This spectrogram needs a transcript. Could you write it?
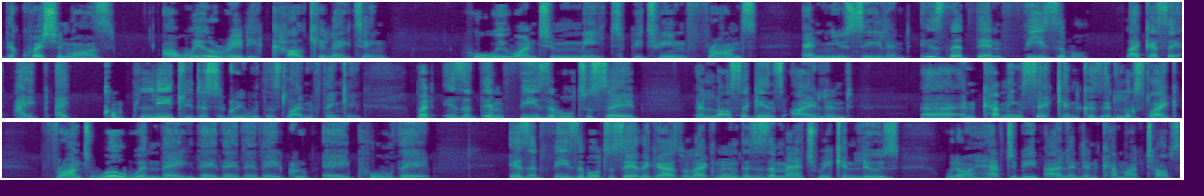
The question was, are we already calculating who we want to meet between France and New Zealand? Is that then feasible? Like I say, I, I completely disagree with this line of thinking. But is it then feasible to say a loss against Ireland uh, and coming second, because it looks like France will win they, they, they, they, they Group A pool there. Is it feasible to say the guys were like, hmm, this is a match we can lose? We don't have to beat Ireland and come out tops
